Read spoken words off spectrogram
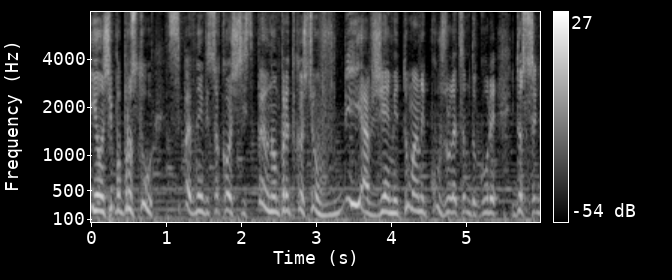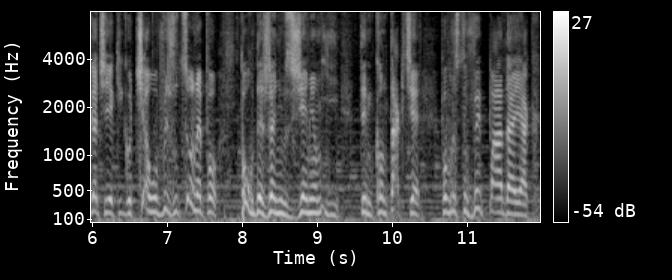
i on się po prostu z pewnej wysokości, z pełną prędkością wbija w ziemię, tumany kurzu lecą do góry i dostrzegacie jakiego ciało wyrzucone po, po uderzeniu z ziemią i tym kontakcie po prostu wypada jak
